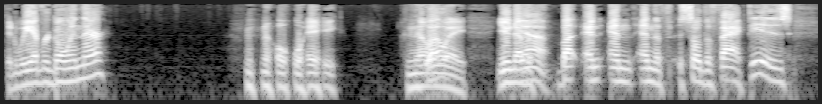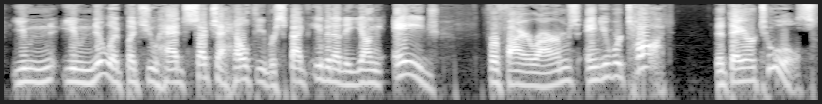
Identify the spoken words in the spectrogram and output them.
Did we ever go in there? no way. No well, way. You never. Yeah. But and and and the so the fact is, you you knew it, but you had such a healthy respect, even at a young age, for firearms, and you were taught that they are tools.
